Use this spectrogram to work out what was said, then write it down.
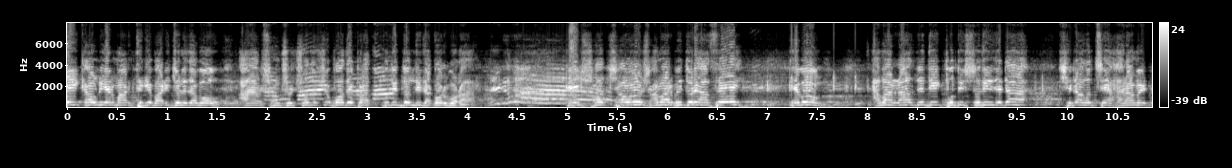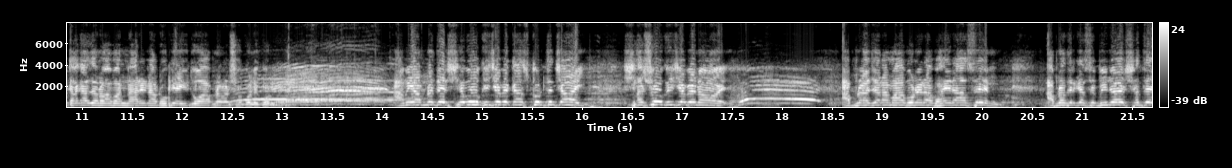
এই কাউনিয়ার মাঠ থেকে বাড়ি চলে যাব আর সংসদ সদস্য পদে প্রতিদ্বন্দ্বিতা করব না। এই সৎ সাহস আমার ভিতরে আছে এবং আমার রাজনৈতিক প্রতিশ্রুতি যেটা সেটা হচ্ছে হারামের টাকা যেন আমার নারে না ঢোকে, এই দোয়া আপনারা সকলে করবেন। আমি আপনাদের সেবক হিসেবে কাজ করতে চাই, শাসক হিসেবে নয়। আপনারা যারা মা বোনেরা, ভাইরা আছেন, আপনাদের কাছে বিনয়ের সাথে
